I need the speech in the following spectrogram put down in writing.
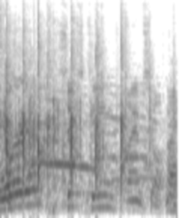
Oregon, 16 by himself.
